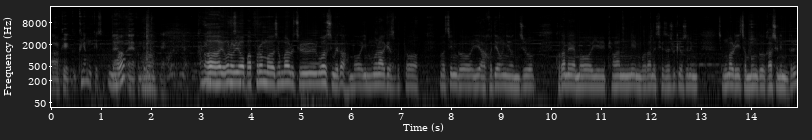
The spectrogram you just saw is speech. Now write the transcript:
아, 그 그냥 께서. 네요? 네, 건배사. 어. 네. 어, 오늘 요 바프로 뭐 정말로 즐거웠습니다. 뭐 인문학에서부터 멋진 그이 아코디언 연주, 그다음에 뭐 이 평안님, 그다음에 최서주 교수님 정말 이 전문 그 가수님들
